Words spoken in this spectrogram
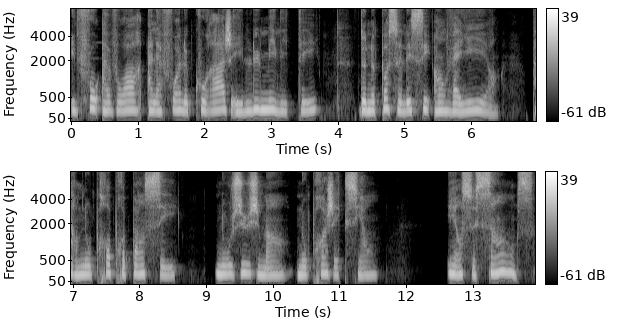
il faut avoir à la fois le courage et l'humilité de ne pas se laisser envahir par nos propres pensées, nos jugements, nos projections. Et en ce sens,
